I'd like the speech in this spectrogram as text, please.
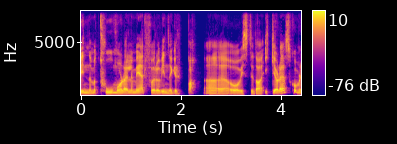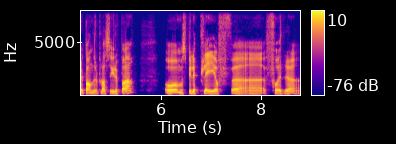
vinne med to mål eller mer for å vinne gruppa. Eh, og hvis de da ikke gjør det, så kommer de på andreplass i gruppa og må spille playoff eh, for eh,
